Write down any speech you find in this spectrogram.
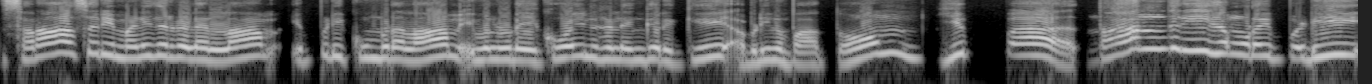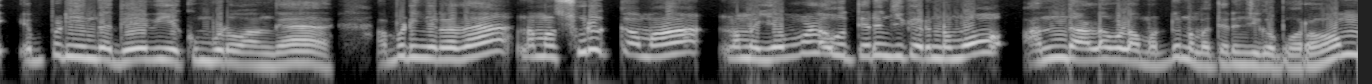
சராசரி மனிதர்கள் எல்லாம் எப்படி கும்பிடலாம்? இவளுடைய கோயில்கள் எங்க இருக்கு? அப்படின்னு பார்த்தோம். இப்ப தாந்திரீக முறைப்படி எப்படி இந்த தேவியை கும்பிடுவாங்க? அப்படிங்கிறத நம்ம சுருக்கமா நம்ம எவ்வளவு தெரிஞ்சுக்கிறணுமோ அந்த அளவுல மட்டும் நம்ம தெரிஞ்சுக்க போறோம்.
